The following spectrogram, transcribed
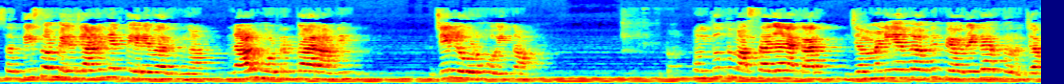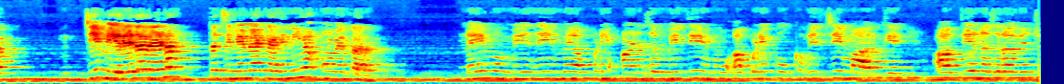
3700 ਮਿਲ ਜਾਣਗੀਆਂ ਤੇਰੇ ਵਰਗੀਆਂ, ਨਾਲ ਮੋਟਰ ਕਾਰਾਂ ਵੀ। ਜੇ ਲੋੜ ਹੋਈ ਤਾਂ। ਹੁਣ ਤੂੰ ਤਮਾਸ਼ਾ ਜਾ ਨਾ ਕਰ ਜੰਮਣੀ ਹੈ ਤਾਂ ਆਪਣੇ ਪਿਓ ਦੇ ਘਰ ਤੁਰ ਜਾ। ਜੇ ਮੇਰੇ ਨਾਲ ਰਹਿਣਾ, ਤਾਂ ਜਿਵੇਂ ਮੈਂ ਕਹਿਨੀ ਆ ਉਵੇਂ ਕਰ। ਨਹੀਂ ਮੰਮੀ ਜੀ, ਮੈਂ ਆਪਣੀ ਅਣਜੰਮੀ ਧੀ ਨੂੰ ਆਪਣੀ ਕੁੱਖ ਵਿੱਚ ਹੀ ਮਾਰ ਕੇ ਆਪਦੀਆਂ ਨਜ਼ਰਾਂ ਵਿੱਚ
